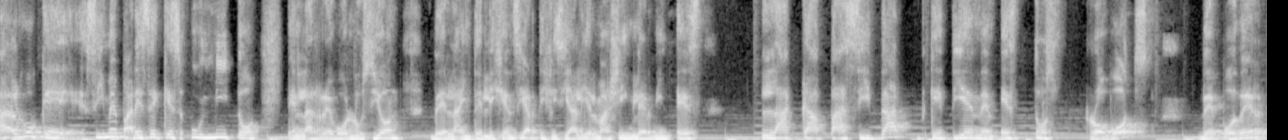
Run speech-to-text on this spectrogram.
Algo que sí me parece que es un hito en la revolución de la inteligencia artificial y el machine learning es la capacidad que tienen estos robots de poder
